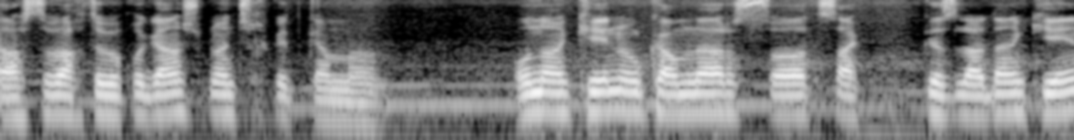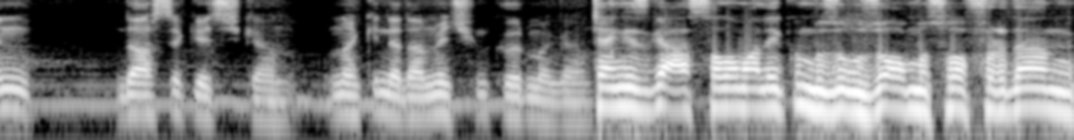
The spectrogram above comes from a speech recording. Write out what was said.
darsni vaqti bo'lib qolgan shu bilan chiqib ketganman. Undan keyin ukamlar soat sakkizlardan keyin darsga ketishgan. Undan keyin dadamni hech kim ko'rmagan. Barchangizga assalomu alaykum. Biz uzoq musofirdan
